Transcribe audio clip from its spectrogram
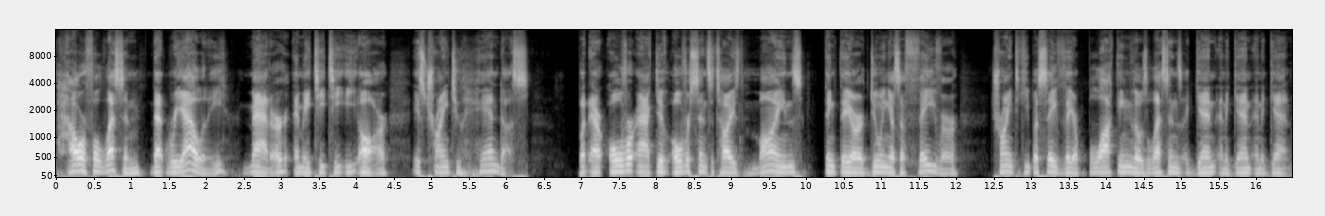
powerful lesson that reality, matter, M A T T E R, is trying to hand us. But our overactive, oversensitized minds think they are doing us a favor, trying to keep us safe. They are blocking those lessons again and again and again.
